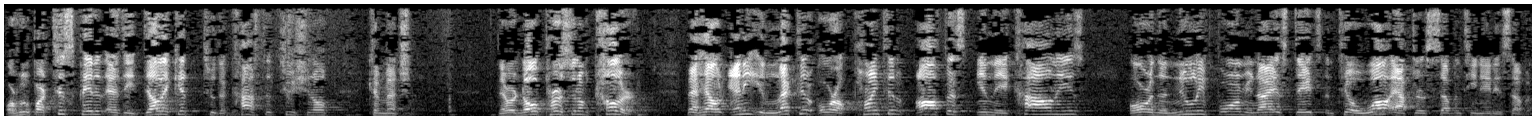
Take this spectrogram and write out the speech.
or who participated as a delegate to the Constitutional Convention. There were no person of color that held any elected or appointed office in the colonies or in the newly formed United States until well after 1787.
